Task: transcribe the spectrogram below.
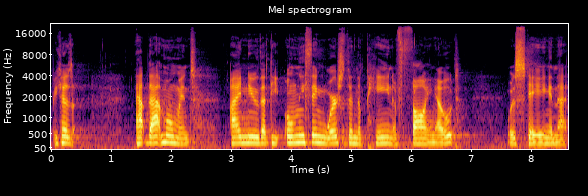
Because at that moment, I knew that the only thing worse than the pain of thawing out was staying in that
